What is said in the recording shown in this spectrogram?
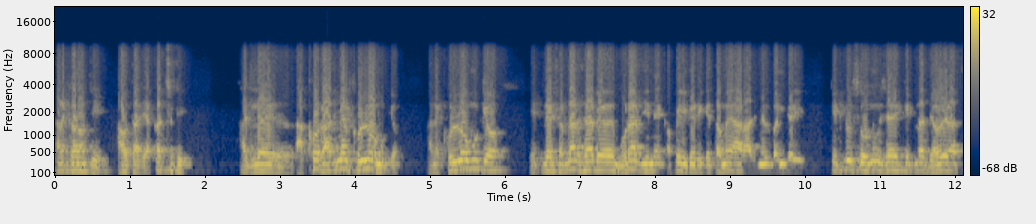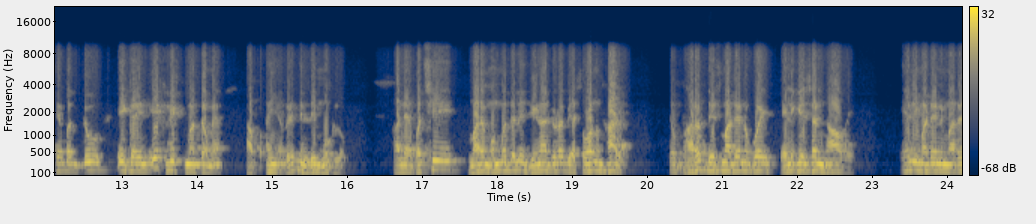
અને કરાંચી આવતા રહ્યા, કચ્છથી. એટલે આખો રાજમહેલ ખુલ્લો મૂક્યો અને ખુલ્લો મૂક્યો એટલે સરદાર સાહેબે મોરારજીને એક અપીલ કરી કે તમે આ રાજમહેલ બંધ કરી. કેટલું સોનું છે, કેટલા ઝવેરાત છે, બધું એ કરીને એક લિસ્ટમાં તમે અહીં આગળ દિલ્હી મોકલો. અને પછી મારે મોહમ્મદ અલી ઝીણા જોડે બેસવાનું થાય, તો ભારત દેશ માટેનું કોઈ એલિગેશન ના હોય. એની માટેની મારે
